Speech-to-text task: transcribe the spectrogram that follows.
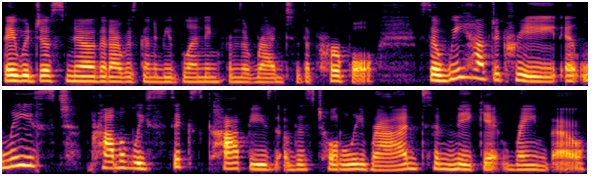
They would just know that I was going to be blending from the red to the purple. So we have to create at least probably six copies of this Totally Rad to make it rainbow.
